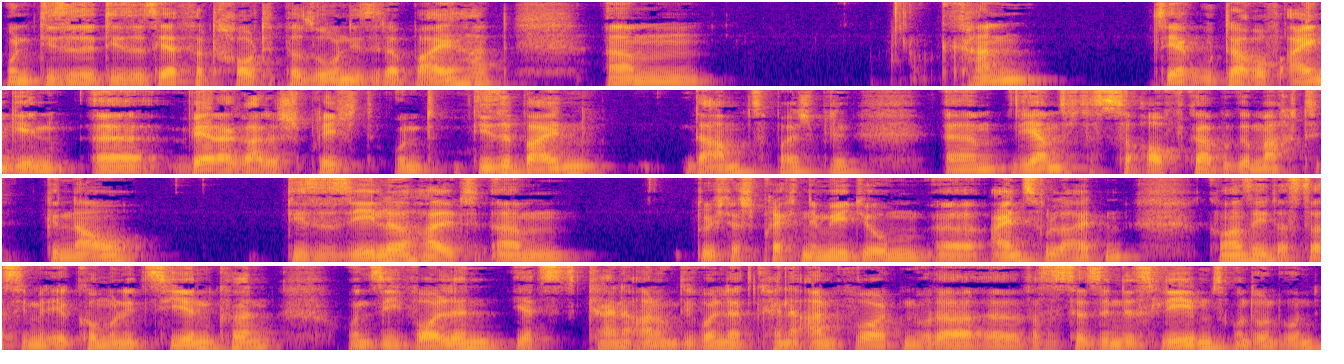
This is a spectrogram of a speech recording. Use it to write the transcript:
Und diese, diese sehr vertraute Person, die sie dabei hat, ähm, kann sehr gut darauf eingehen, äh, wer da gerade spricht. Und diese beiden Damen zum Beispiel, ähm, die haben sich das zur Aufgabe gemacht, genau diese Seele halt ähm, durch das sprechende Medium äh, einzuleiten, quasi, dass, dass sie mit ihr kommunizieren können. Und sie wollen jetzt, keine Ahnung, die wollen jetzt keine Antworten oder äh, was ist der Sinn des Lebens und, und, und.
